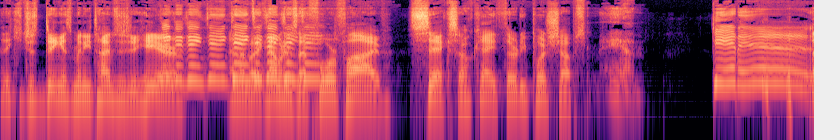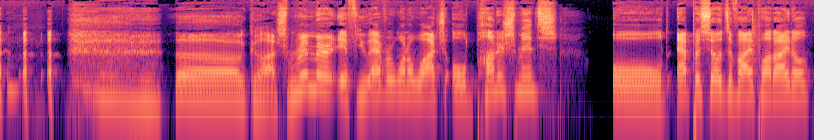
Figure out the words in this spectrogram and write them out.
I think you just ding as many times as you hear. Ding ding ding ding And I'm ding like, ding how many ding is that? Four, five, six. Okay, 30 push ups. Man. Get it. Oh, gosh. Remember, if you ever want to watch old punishments, old episodes of iPod Idol,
